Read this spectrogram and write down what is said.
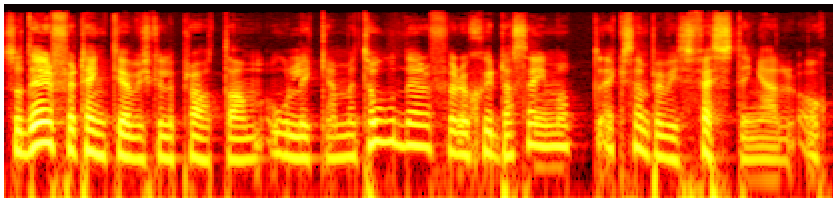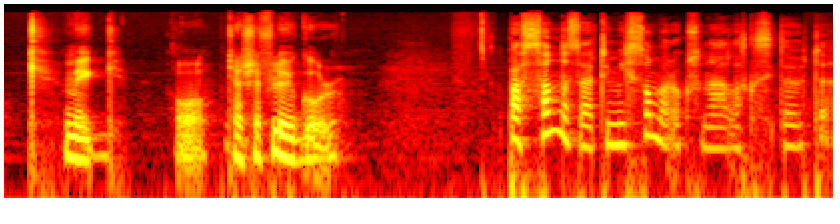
Så därför tänkte jag vi skulle prata om olika metoder för att skydda sig mot exempelvis fästingar och mygg. Och kanske flugor Passande så här till midsommar också när alla ska sitta ute.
